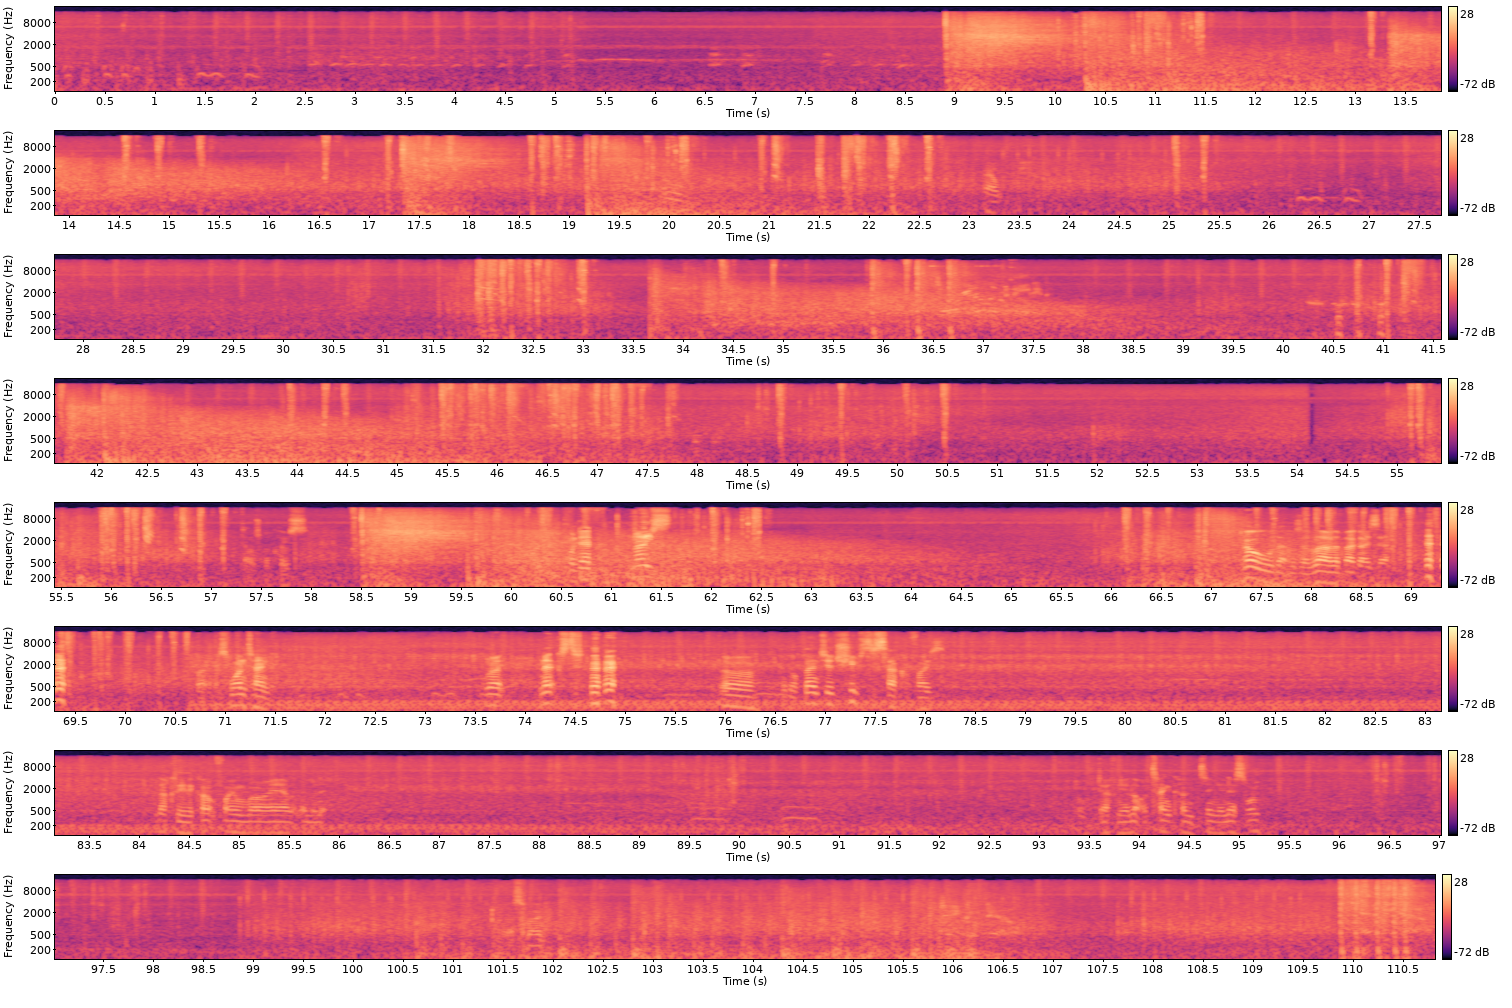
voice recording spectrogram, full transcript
Ow. Target eliminated. Quite. One dead. Nice. Oh, that was a lot of bad guys there. right, it's one tank. Right, next. oh, I've got plenty of troops to sacrifice. Luckily, they can't find where I am at the minute. Definitely a lot of tank hunting in this one. That's fine. Tango down. Enemy down.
